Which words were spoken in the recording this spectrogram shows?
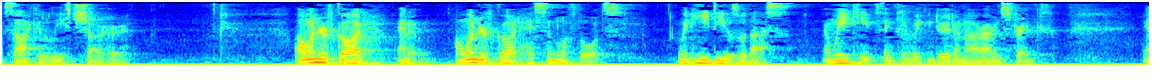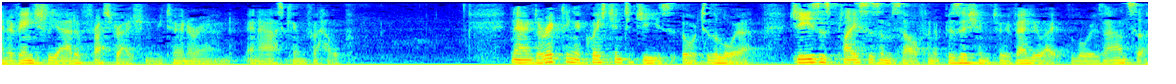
so I could at least show her. I wonder if God and I wonder if God has similar thoughts when He deals with us, and we keep thinking we can do it on our own strength, and eventually, out of frustration, we turn around and ask Him for help. Now, in directing a question to Jesus or to the lawyer, Jesus places himself in a position to evaluate the lawyer's answer,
